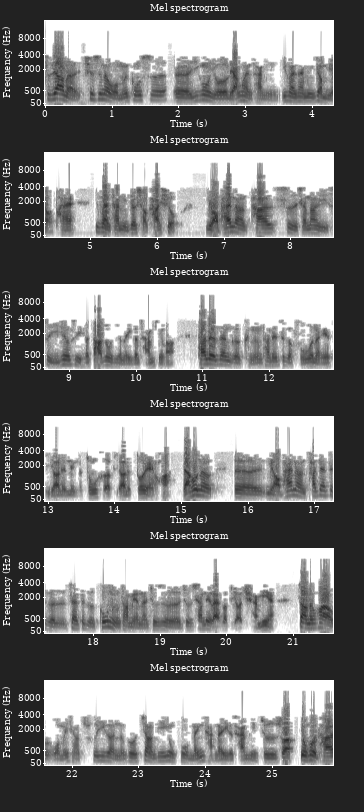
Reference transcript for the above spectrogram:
是这样的，其实呢，我们公司呃一共有两款产品，一款产品叫秒拍，一款产品叫小咖秀。秒拍呢，它是相当于是已经是一个大众性的一个产品了，它的那个可能它的这个服务呢也比较的那个综合，比较的多元化。然后呢，呃，秒拍呢，它在这个在这个功能上面呢，就是就是相对来说比较全面。这样的话，我们想出一个能够降低用户门槛的一个产品，就是说，用户他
